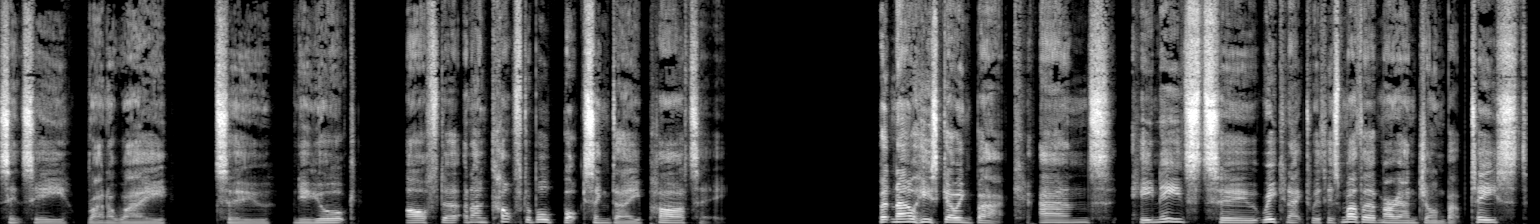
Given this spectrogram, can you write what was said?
since he ran away to New York after an uncomfortable Boxing Day party. But now he's going back and he needs to reconnect with his mother, Marianne Jean Baptiste,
